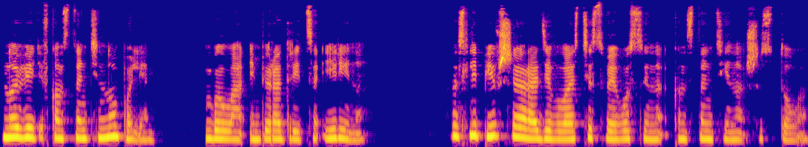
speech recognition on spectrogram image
Но ведь в Константинополе была императрица Ирина – ослепившая ради власти своего сына Константина VI.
